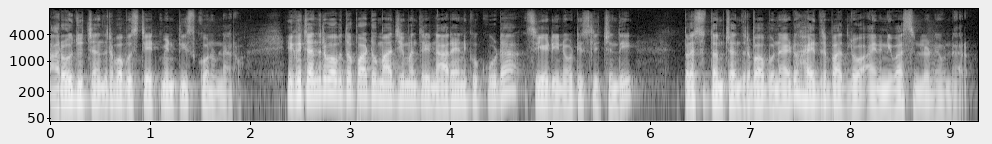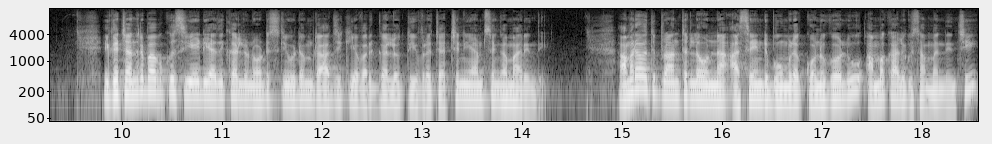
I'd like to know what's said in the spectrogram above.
ఆ రోజు చంద్రబాబు స్టేట్మెంట్ తీసుకోనున్నారు. ఇక చంద్రబాబుతో పాటు మాజీ మంత్రి నారాయణకు కూడా సిఐడి నోటీసులు ఇచ్చింది. ప్రస్తుతం చంద్రబాబు నాయుడు హైదరాబాద్లో ఆయన నివాసంలోనే ఉన్నారు. ఇక చంద్రబాబుకు సిఐడి అధికారులు నోటీసులు ఇవ్వడం రాజకీయ వర్గాల్లో తీవ్ర చర్చనీయాంశంగా మారింది. అమరావతి ప్రాంతంలో ఉన్న అసైన్డ్ భూముల కొనుగోలు అమ్మకాలకు సంబంధించి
